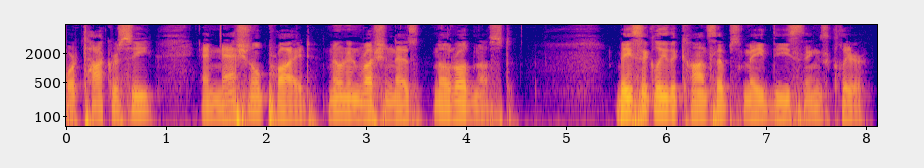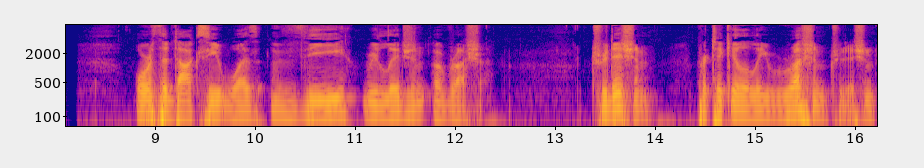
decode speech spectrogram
autocracy, and national pride, known in Russian as Narodnost. Basically, the concepts made these things clear. Orthodoxy was the religion of Russia. Tradition, particularly Russian tradition,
